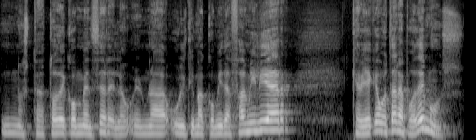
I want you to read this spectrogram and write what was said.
nos trató de convencer en, una última comida familiar que había que votar a Podemos.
